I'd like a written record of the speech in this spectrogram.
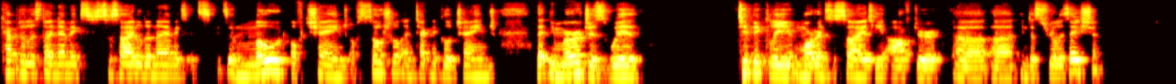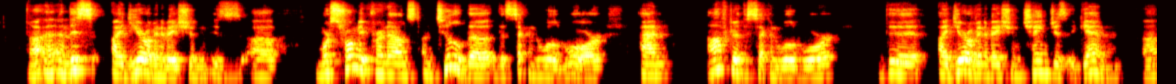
capitalist dynamics, societal dynamics. It's, it's a mode of change, of social and technical change that emerges with typically modern society after uh, uh, industrialization. Uh, and, this idea of innovation is more strongly pronounced until the, the Second World War. And after the Second World War, the idea of innovation changes again, uh,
